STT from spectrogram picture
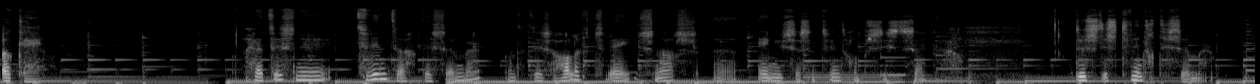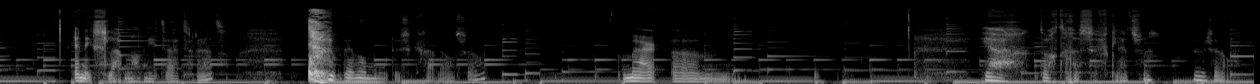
Oké. Het is nu 20 december, want het is half twee s'nachts, uh, 1 uur 26 om precies te zijn. Dus het is 20 december. En ik slaap nog niet, uiteraard. ik ben wel moe, dus ik ga wel zo. Maar, um, ja, ik dacht, ik ga eens even kletsen met mezelf.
